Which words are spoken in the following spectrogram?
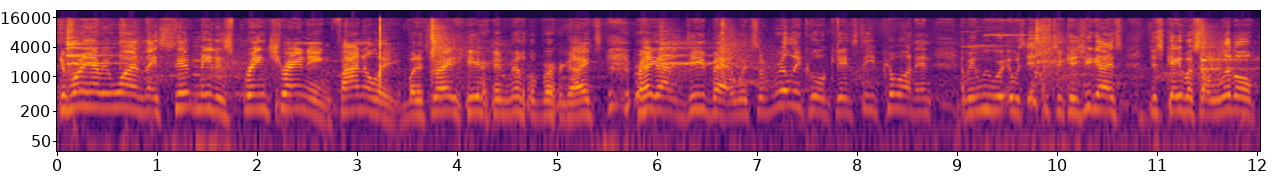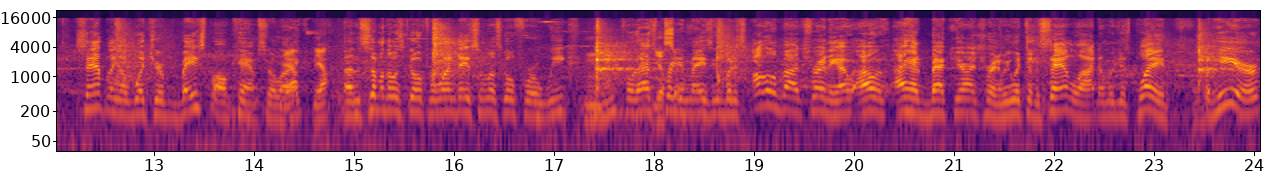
Good morning, everyone. They sent me to spring training, finally, but it's right here in Middleburg Heights. We're hanging out at DBAT with some really cool kids. Steve, come on in. I mean, we were. It was interesting because you guys just gave us a little sampling of what your baseball camps are like. Yeah, yeah. And some of those go for one day, some of those go for a week. Mm-hmm. So that's Yes, pretty sir. amazing. But it's all about training. I, I, I had backyard training. We went to the sand lot and we just played. But here,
